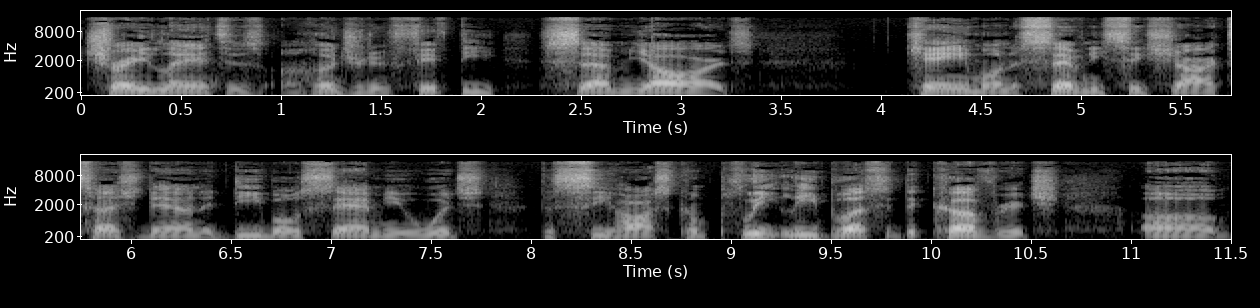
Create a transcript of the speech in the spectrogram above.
Trey Lance's 157 yards came on a 76 yard touchdown to Deebo Samuel, which the Seahawks completely busted the coverage. Um,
